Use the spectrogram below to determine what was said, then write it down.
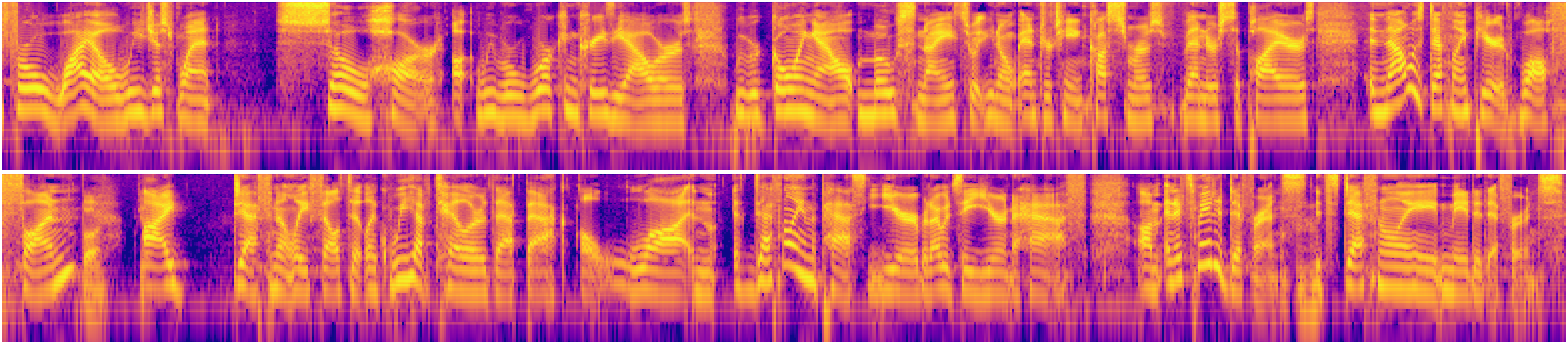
for a while, we just went so hard. Uh, we were working crazy hours. We were going out most nights, you know, entertaining customers, vendors, suppliers. And that was definitely a period. While fun, fun. Yeah. I definitely felt it. Like we have tailored that back a lot, and definitely in the past year, but I would say year and a half. Um, and it's made a difference. Mm-hmm. It's definitely made a difference.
